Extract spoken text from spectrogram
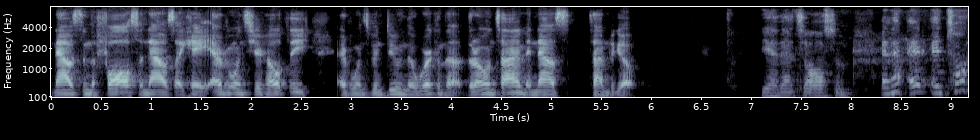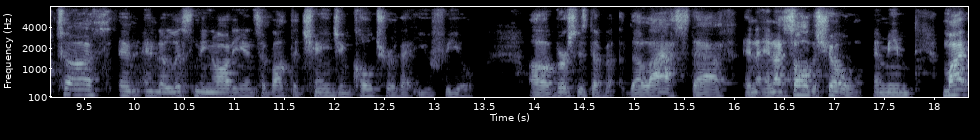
Now it's in the fall. So now it's like, hey, everyone's here healthy. Everyone's been doing the work in the, their own time. And now it's time to go. Yeah, that's awesome. And, and, and talk to us and, and the listening audience about the change in culture that you feel uh, versus the the last staff. And and I saw the show. I mean, my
